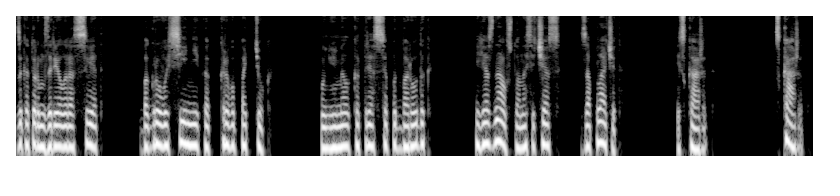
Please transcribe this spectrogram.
за которым зрел рассвет, багрово-синий, как кровоподтек. У нее мелко трясся подбородок, и я знал, что она сейчас заплачет и скажет скажет.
